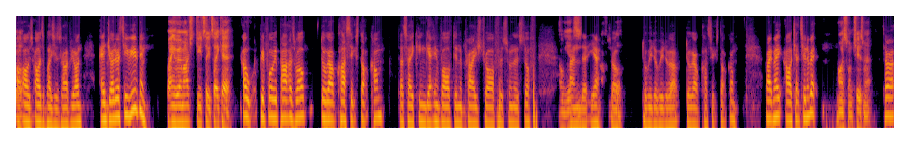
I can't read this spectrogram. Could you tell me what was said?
always, always a pleasure to have you on. Enjoy the rest of your evening. Thank you very much. You too. Take care. Oh, before we part as well, dugoutclassics.com. That's how you can get involved in the prize draw for some of the stuff. Oh, yes. And uh, yeah, so www.dugoutclassics.com. Right, mate. I'll chat to you in a bit. Nice one. Cheers, mate. Ta-ra.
